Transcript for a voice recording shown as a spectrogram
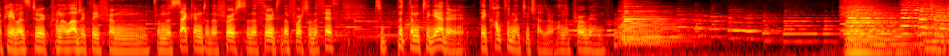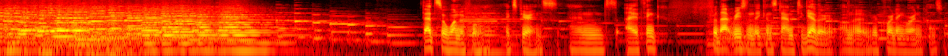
okay, let's do it chronologically from, from the second to the first to the third to the fourth to the fifth, to put them together. They complement each other on the program. That's a wonderful experience, and I think for that reason they can stand together on a recording or in concert.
